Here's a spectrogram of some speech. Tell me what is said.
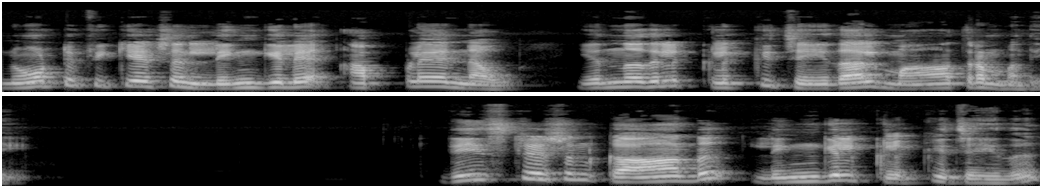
നോട്ടിഫിക്കേഷൻ ലിങ്കിലെ അപ്ലൈ നൗ എന്നതിൽ ക്ലിക്ക് ചെയ്താൽ മാത്രം മതി. രജിസ്ട്രേഷൻ കാർഡ് ലിങ്കിൽ ക്ലിക്ക് ചെയ്ത്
